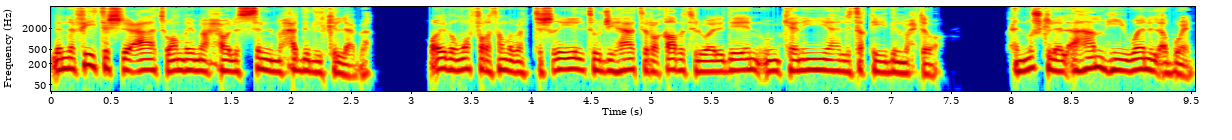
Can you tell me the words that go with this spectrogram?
لأن في تشريعات وأنظمة حول السن المحدد لكل لعبة. وأيضا وفرت أنظمة التشغيل توجيهات لرقابة الوالدين وإمكانية لتقييد المحتوى. المشكلة الأهم هي وين الأبوين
